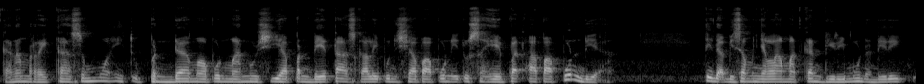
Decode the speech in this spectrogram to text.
Karena mereka semua itu benda maupun manusia, pendeta sekalipun siapa pun itu sehebat apa pun dia, tidak bisa menyelamatkan dirimu dan diriku.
